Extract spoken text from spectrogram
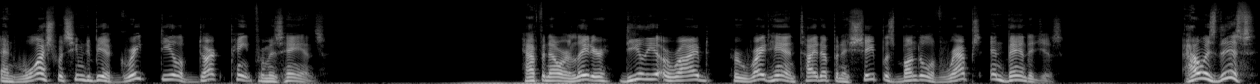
and washed what seemed to be a great deal of dark paint from his hands. Half an hour later, Delia arrived, her right hand tied up in a shapeless bundle of wraps and bandages. How is this?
